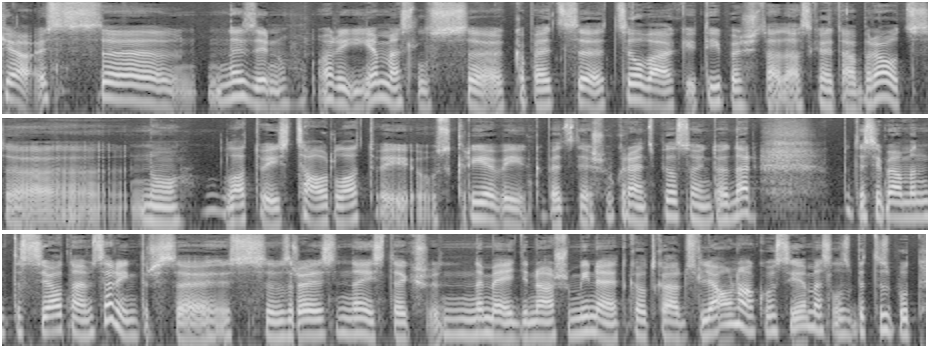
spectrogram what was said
jā, es uh, nezinu arī iemeslus, uh, kāpēc uh, cilvēki tīpaši tādā skaitā brauc no Latvijas caur Latviju uz Krieviju, kāpēc tieši Ukrainas pilsoņi to dara. Patiesībā man tas jautājums arī interesē. Es uzreiz neizteikšu, nemēģināšu minēt kaut kādus ļaunākos iemeslus, bet tas būtu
